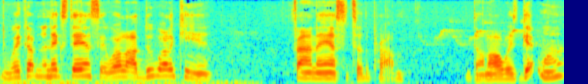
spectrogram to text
And wake up the next day and say, Well, I'll do what I can find the answer to the problem. Don't always get one,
